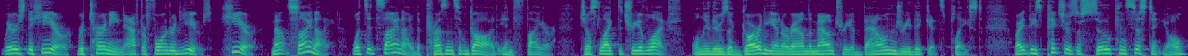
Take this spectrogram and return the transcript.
Where's the here returning after 400 years? Here, Mount Sinai. What's at Sinai? The presence of God in fire, just like the tree of life. Only there's a guardian around the mount tree, a boundary that gets placed. Right? These pictures are so consistent, y'all.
